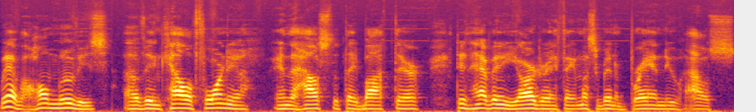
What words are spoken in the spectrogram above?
We have home movies of in California in the house that they bought there. Didn't have any yard or anything. It must have been a brand new house.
